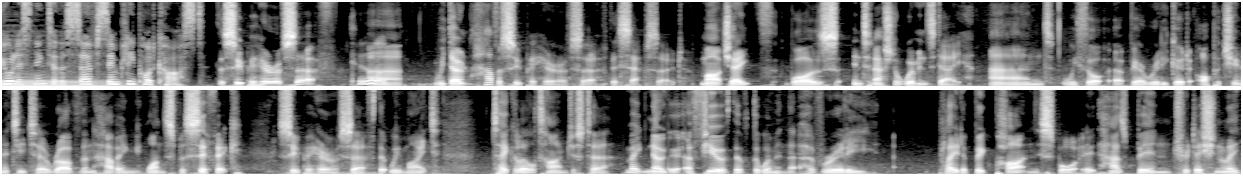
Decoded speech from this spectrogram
You're listening to the Surf Simply podcast. The superhero of surf. Cool. Uh, we don't have a superhero of surf this episode. March 8th was International Women's Day, and we thought that'd be a really good opportunity to, rather than having one specific superhero of surf, that we might take a little time just to make note a few of the, the women that have really played a big part in this sport. It has been traditionally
